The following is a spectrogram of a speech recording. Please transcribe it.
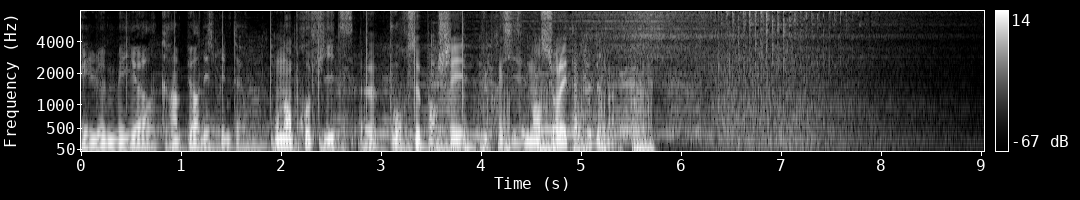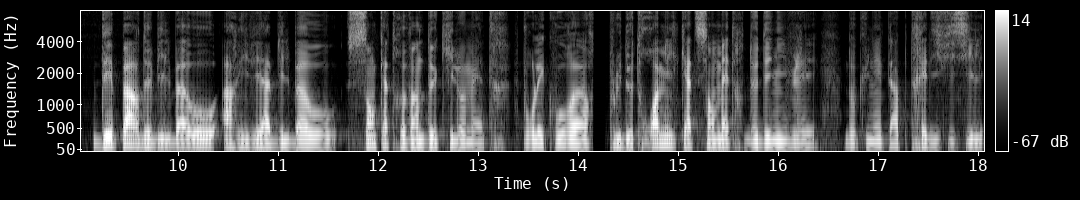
est le meilleur grimpeur des sprinters. On en profite euh, pour se pencher plus précisément sur l'étape de demain. Départ de Bilbao, arrivée à Bilbao, 182 km pour les coureurs, plus de 3400 mètres de dénivelé, donc une étape très difficile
